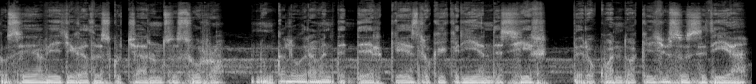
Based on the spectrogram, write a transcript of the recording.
José había llegado a escuchar un susurro. Nunca lograba entender qué es lo que querían decir, pero cuando aquello sucedía,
